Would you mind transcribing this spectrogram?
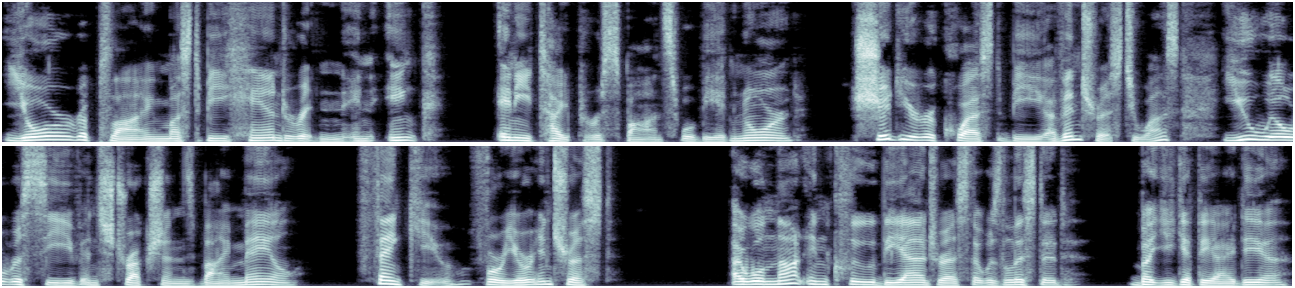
Your reply must be handwritten in ink. Any typed response will be ignored. Should your request be of interest to us, you will receive instructions by mail. Thank you for your interest. I will not include the address that was listed, but you get the idea.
